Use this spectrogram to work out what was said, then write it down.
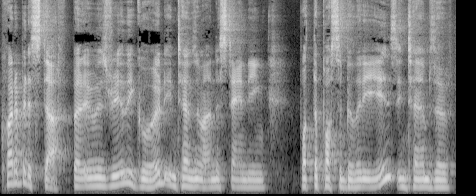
Quite a bit of stuff, but it was really good in terms of understanding what the possibility is in terms of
